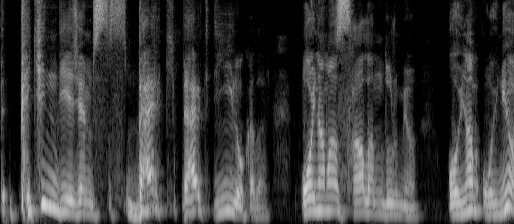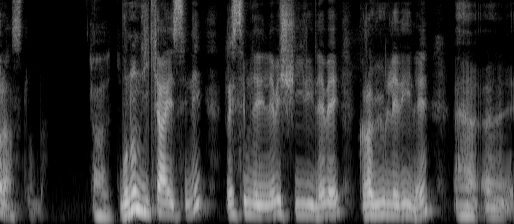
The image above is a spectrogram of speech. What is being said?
Pe- Pekin diyeceğim Berk Berk değil o kadar. Oynamaz sağlam durmuyor. Oynam oynuyor aslında. Evet. Bunun hikayesini resimleriyle ve şiiriyle ve gravürleriyle e, e,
